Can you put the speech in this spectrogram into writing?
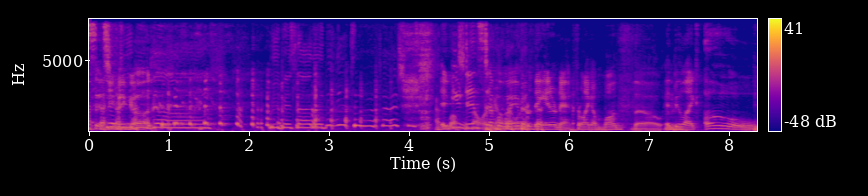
since you've been gone. We've been sliding into a fascist. I've If you did step on away from the internet for like a month, though, it'd be mm-hmm. like, oh,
